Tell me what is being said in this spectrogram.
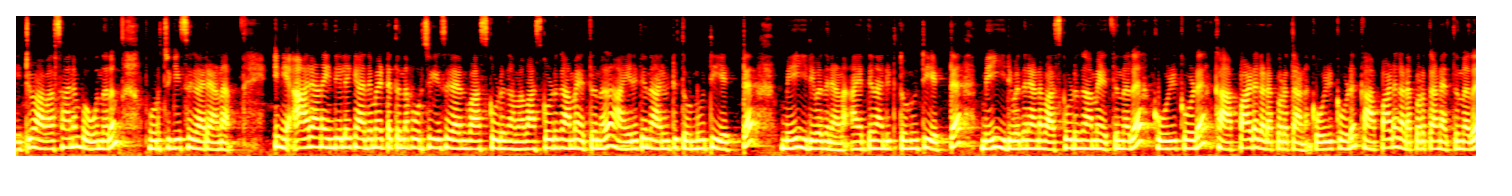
ഏറ്റവും അവസാനം പോകുന്നതും പോർച്ചുഗീസുകാരാണ്. ഇനി ആരാണ് ഇന്ത്യയിലേക്ക് ആദ്യമായിട്ട് എത്തുന്ന പോർച്ചുഗീസുകാരൻ വാസ്കോഡ് ഗാമ? വാസ്കോഡ് ഗാമ എത്തുന്നത് ആയിരത്തി നാനൂറ്റി തൊണ്ണൂറ്റി എട്ട് മെയ് ഇരുപതിനാണ്. ആയിരത്തി നാനൂറ്റി തൊണ്ണൂറ്റി എട്ട് മെയ് ഇരുപതിനാണ് വാസ്കോഡ് ഗാമ എത്തുന്നത്. കോഴിക്കോട് കാപ്പാട് കടപ്പുറത്താണ്. കോഴിക്കോട് കാപ്പാട് കടപ്പുറത്താണ് എത്തുന്നത്.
